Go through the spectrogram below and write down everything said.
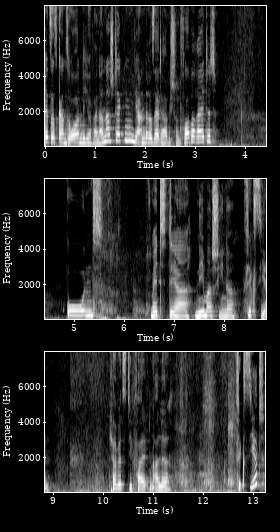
Jetzt das Ganze ordentlich aufeinander stecken. Die andere Seite habe ich schon vorbereitet. Und mit der Nähmaschine fixieren. Ich habe jetzt die Falten alle fixiert.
